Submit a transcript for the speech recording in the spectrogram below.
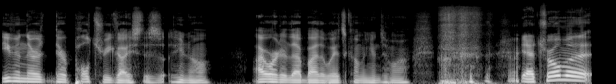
even their their poultrygeist is, you know, I ordered that by the way. It's coming in tomorrow. yeah, Troma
